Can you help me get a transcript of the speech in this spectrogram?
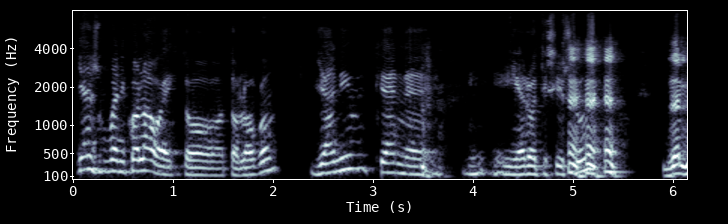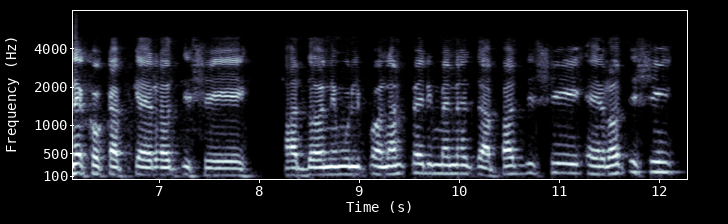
Γιάννης Παπα-Νικολάου έχει το, το λόγο. Γιάννη, ποια είναι η ερώτησή σου; Δεν έχω κάποια ερώτηση, Αντώνη μου. Λοιπόν, αν περιμένετε απάντηση, ερώτηση,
